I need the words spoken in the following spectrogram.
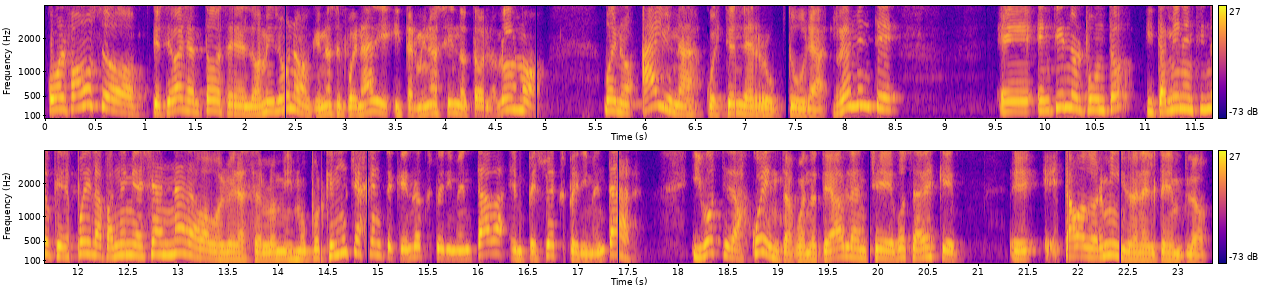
Como el famoso que se vayan todos en el 2001, que no se fue nadie y terminó siendo todo lo mismo. Bueno, hay una cuestión de ruptura. Realmente eh, entiendo el punto y también entiendo que después de la pandemia ya nada va a volver a ser lo mismo, porque mucha gente que no experimentaba empezó a experimentar. Y vos te das cuenta cuando te hablan, che, vos sabés que eh, estaba dormido en el templo.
